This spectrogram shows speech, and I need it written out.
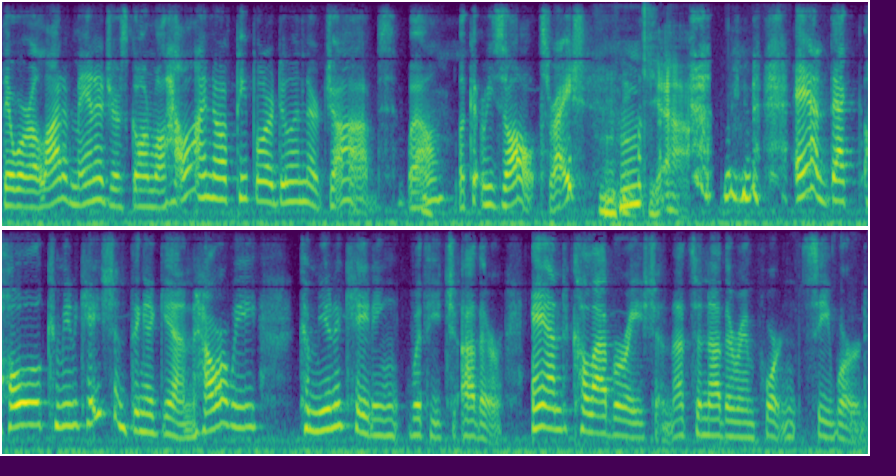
There were a lot of managers going, "Well, how will I know if people are doing their jobs?" Well, mm-hmm. look at results, right? Mm-hmm. Yeah. and that whole communication thing again. How are we communicating with each other? And collaboration. That's another important C word.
